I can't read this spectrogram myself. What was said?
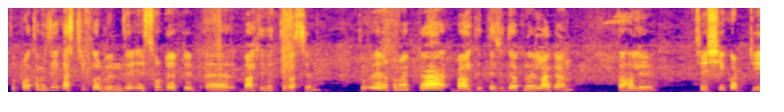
তো প্রথমে যে কাজটি করবেন যে এই ছোটো একটি বালতি দেখতে পাচ্ছেন, তো এরকম একটা বালতিতে যদি আপনি লাগান, তাহলে সেই শিকড়টি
